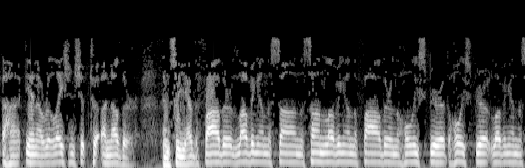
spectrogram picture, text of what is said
uh, in a relationship to another. And so you have the Father loving on the Son, the Son loving on the Father, and the Holy Spirit, the Holy Spirit loving on the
